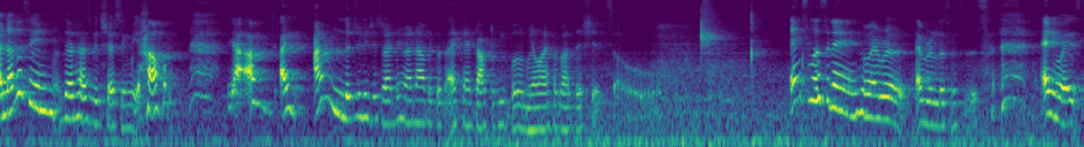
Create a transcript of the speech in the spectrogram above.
Another thing that has been stressing me out. yeah, I'm I I'm literally just ranting right now because I can't talk to people in real life about this shit. So thanks for listening, whoever ever listens to this. Anyways,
